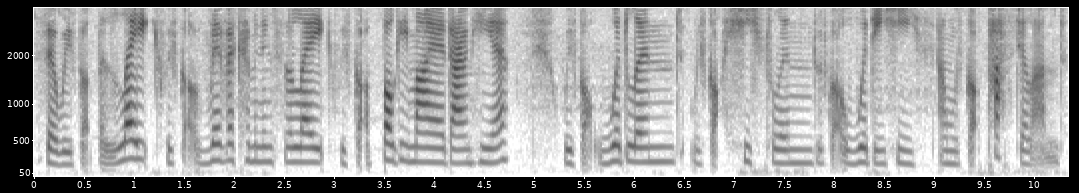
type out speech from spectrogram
So we've got the lake, we've got a river coming into the lake, we've got a boggy mire down here, we've got woodland, we've got heathland, we've got a woody heath, and we've got pasture land.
